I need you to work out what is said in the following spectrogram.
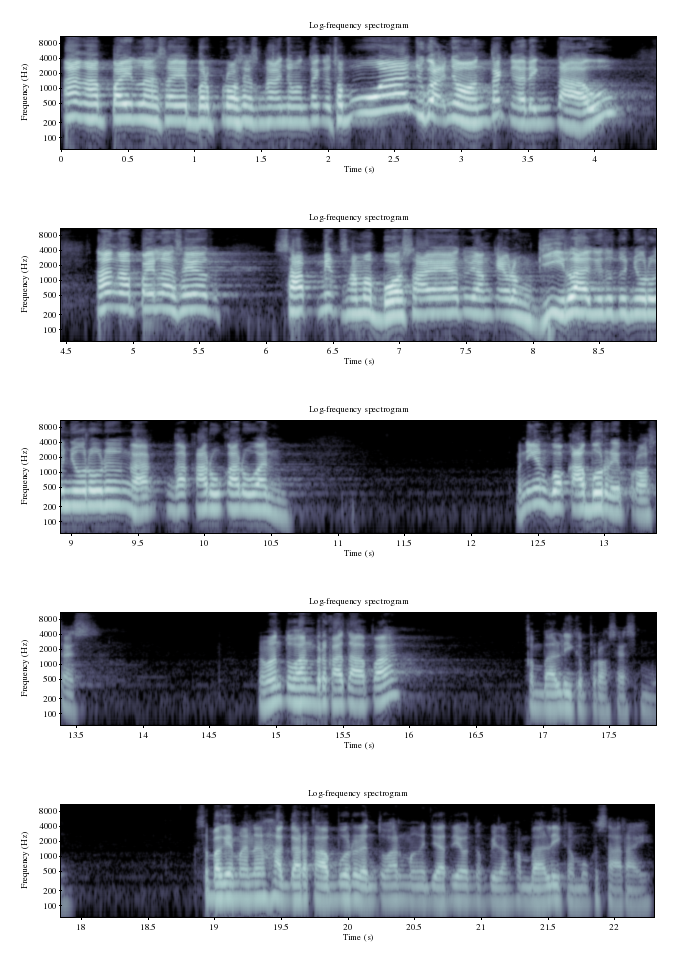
Ah ngapain lah saya berproses nggak nyontek, semua juga nyontek nggak ada yang tahu. Ah ngapain lah saya submit sama bos saya tuh yang kayak orang gila gitu tuh nyuruh-nyuruh nggak nggak karu-karuan. Mendingan gue kabur ya proses. Memang Tuhan berkata apa? Kembali ke prosesmu. Sebagaimana Hagar kabur dan Tuhan mengejar dia untuk bilang kembali kamu ke Sarai.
